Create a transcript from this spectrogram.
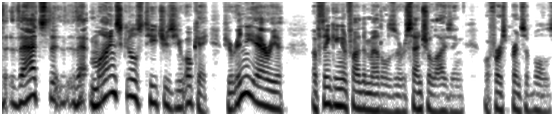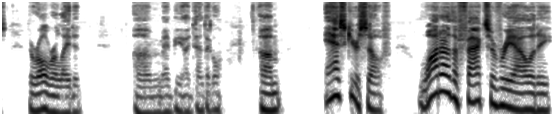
th- that's the that mind skills teaches you. Okay, if you're in the area of thinking and fundamentals or essentializing or first principles, they're all related, um, maybe identical. Um, ask yourself, what are the facts of reality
